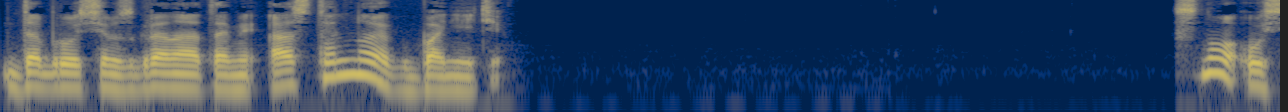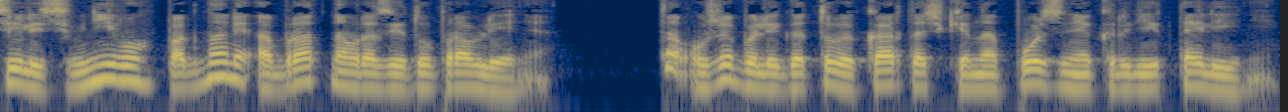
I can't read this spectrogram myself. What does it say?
добросим с гранатами, а остальное к Боните. Снова уселись в Ниву, погнали обратно в разведуправление. Там уже были готовы карточки на пользование кредитной линии.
